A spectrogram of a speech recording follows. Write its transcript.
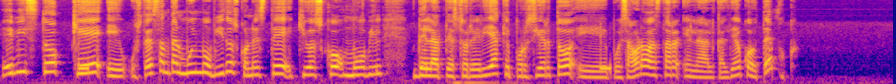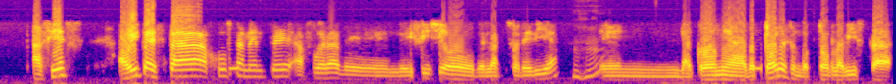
he visto que eh, ustedes están muy movidos con este kiosco móvil de la tesorería, que por cierto, eh, pues ahora va a estar en la alcaldía de Cuauhtémoc. Así es. Ahorita está justamente afuera del edificio de la tesorería, en la colonia Doctores, en Doctor La Vista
